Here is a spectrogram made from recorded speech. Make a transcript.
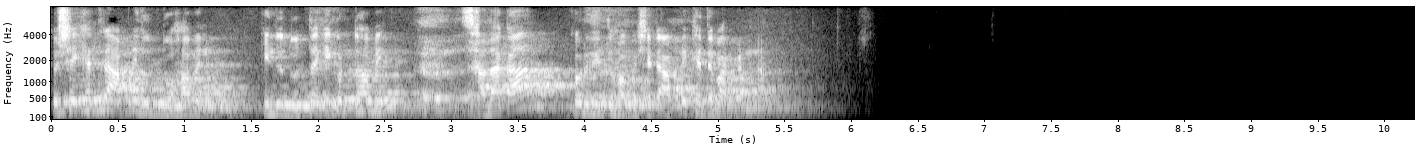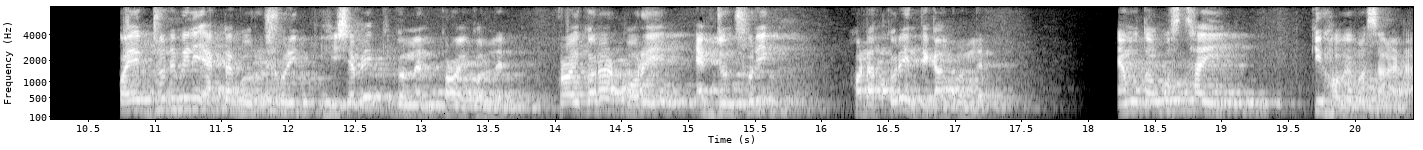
তো সেক্ষেত্রে আপনি দুধ দোহাবেন, কিন্তু দুধটা কি করতে হবে? সাদাকা করে দিতে হবে, সেটা আপনি খেতে পারবেন না। কয়েকজনে মিলে একটা গরুর শরিক হিসেবে কি করলেন? ক্রয় করলেন। ক্রয় করার পরে একজন শরিক হঠাৎ করে ইন্তেকাল করলেন। এমত অবস্থায় কি হবে মাসালাটা?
